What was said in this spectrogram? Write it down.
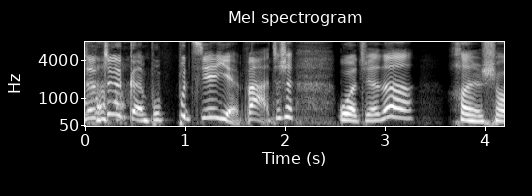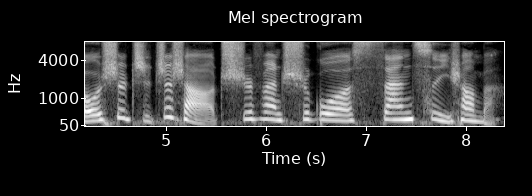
这这个梗不不接也罢。就是我觉得很熟是指至少吃饭吃过三次以上吧，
